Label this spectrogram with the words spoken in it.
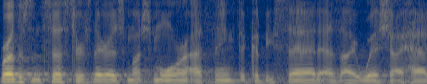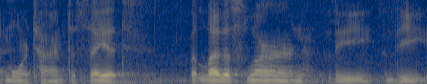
Brothers and sisters, there is much more, I think, that could be said as I wish I had more time to say it. But let us learn the, the,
